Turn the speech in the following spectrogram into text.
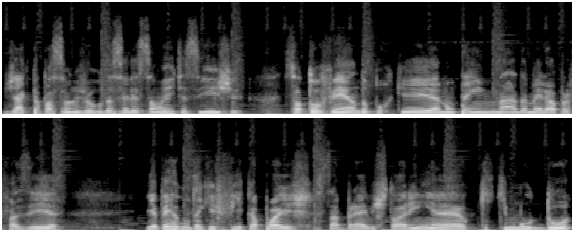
Já que tá passando o jogo da seleção, a gente assiste. Só tô vendo porque não tem nada melhor para fazer. E a pergunta que fica após essa breve historinha é o que, que, mudou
